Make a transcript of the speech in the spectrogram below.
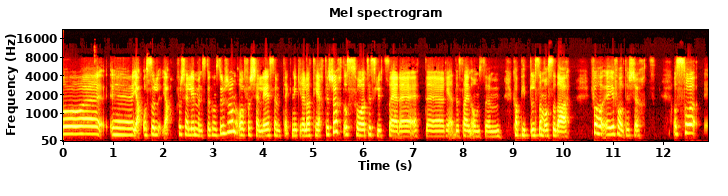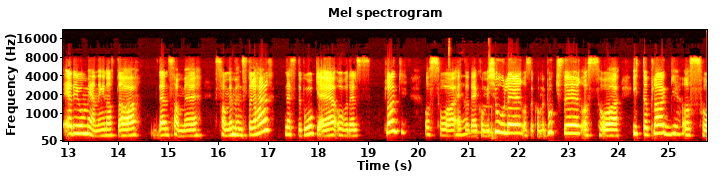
Og uh, ja, også ja, forskjellig mønsterkonstruksjon og forskjellig sømteknikk relatert til skjørt. Og så til slutt så er det et uh, redesign om søm-kapittel som også da for, i forhold til skjørt. Og så er det jo meningen at da den samme, samme mønsteret her, neste bok er overdelsplagg. Og så etter det kommer kjoler, og så kommer bukser, og så ytterplagg, og så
